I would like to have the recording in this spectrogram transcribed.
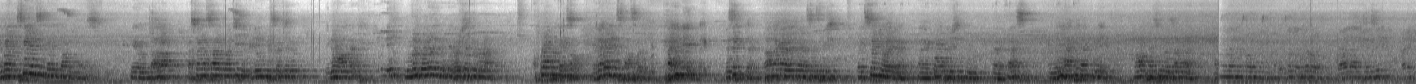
without experience in Telugu కాకుండా మీరు చాలా కష్ట నష్టాలకు వచ్చి బిల్డింగ్ తీసుకొచ్చారు యూనో ఆల్ దట్ నేను మిమ్మల్ని కూడా భవిష్యత్తులో కూడా అప్పుడప్పుడు కనీసం extend your uh, uh, cooperation to uh, us. I'm very happy that today God has you as our చేసి మనకి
